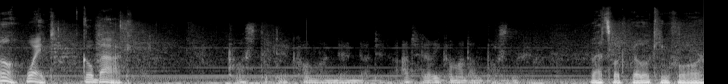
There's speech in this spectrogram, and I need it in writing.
Oh, wait, go back. That's what we're looking for.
